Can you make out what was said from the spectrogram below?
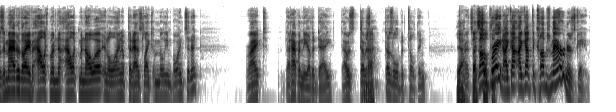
Does it matter that I have Alec, Mon- Alek Manoah in a lineup that has like a million points in it? Right? That happened the other day. That was that was yeah. that was a little bit tilting. Yeah, right? it's like, oh great, I got I got the Cubs Mariners game.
